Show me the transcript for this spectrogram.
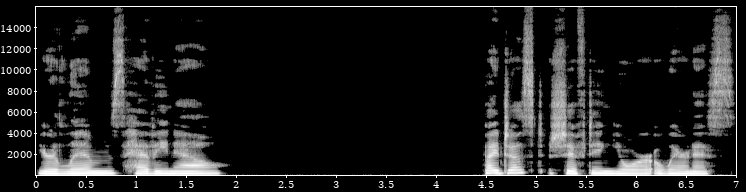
your limbs heavy now. By just shifting your awareness.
